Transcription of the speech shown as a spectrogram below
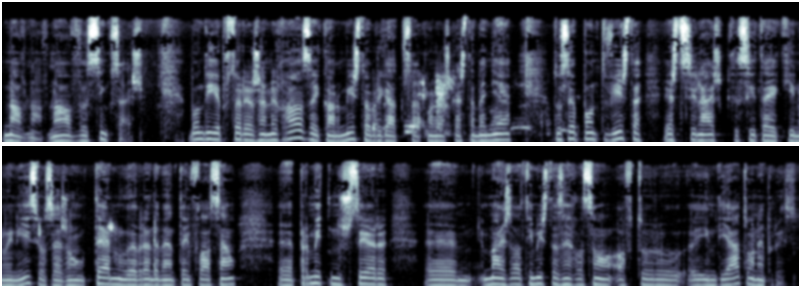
999 56. Bom dia, professor Eugênio Rosa, economista. Obrigado por estar connosco esta manhã. Do seu ponto de vista, estes sinais que citei aqui no início, ou seja, um terno abrandamento da inflação, eh, permite-nos ser mais otimistas em relação ao futuro imediato ou nem por isso?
